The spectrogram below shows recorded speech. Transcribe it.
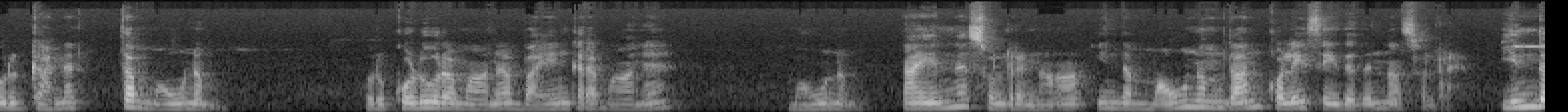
ஒரு கனத்த மௌனம். ஒரு கொடூரமான பயங்கரமான மௌனம். நான் என்ன சொல்றேன்னா இந்த மௌனம் தான் கொலை செய்ததுன்னு நான் சொல்றேன். இந்த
